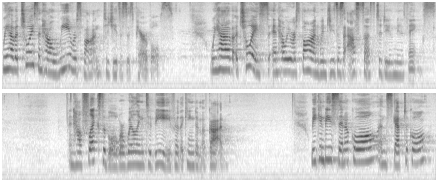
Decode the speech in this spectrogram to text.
we have a choice in how we respond to Jesus' parables. We have a choice in how we respond when Jesus asks us to do new things and how flexible we're willing to be for the kingdom of God. We can be cynical and skeptical.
